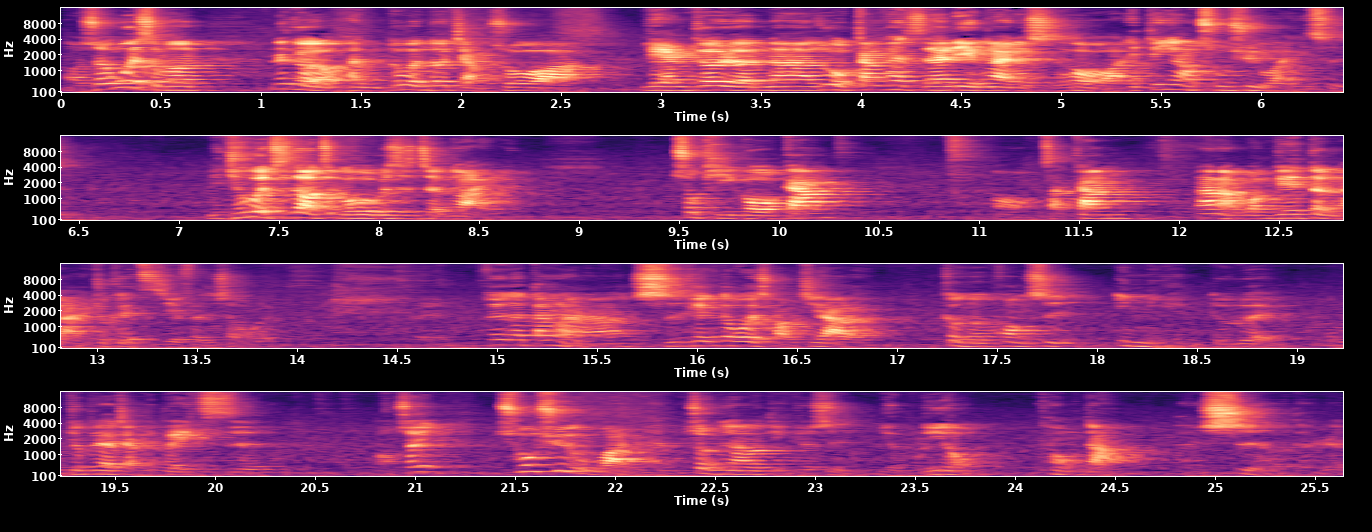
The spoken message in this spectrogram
哦，所以为什么那个很多人都讲说啊，两个人呢、啊，如果刚开始在恋爱的时候啊，一定要出去玩一次，你就会知道这个会不会是真爱。出去五天，十天，当然玩给等来就可以直接分手了。对，那当然啊，十天都会吵架了，更何况是一年，对不对？我们就不要讲一辈子。哦，所以出去玩很重要一点就是有没有碰到很适合的人，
